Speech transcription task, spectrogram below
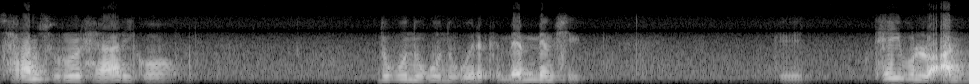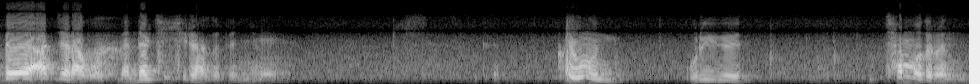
사람 수를 헤아리고 누구 누구 누구 이렇게 몇 명씩 그 테이블로 안배 앉으라고 맨날 지시를 하거든요. 예. 그러면 우리 그 참모들은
